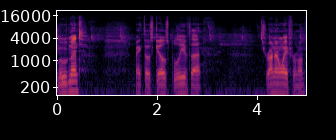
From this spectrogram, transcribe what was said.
movement. Make those gills believe that it's running away from them.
